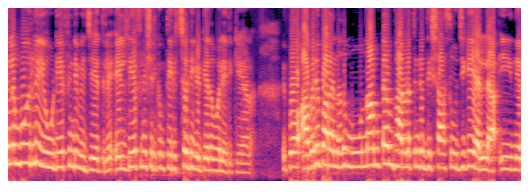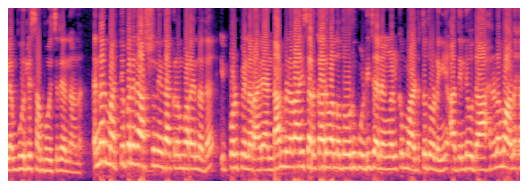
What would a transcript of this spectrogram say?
നിലമ്പൂരിലെ യു ഡി എഫിന്റെ വിജയത്തിൽ എൽ ഡി എഫിന് ശരിക്കും തിരിച്ചടി കിട്ടിയതുപോലെ ഇരിക്കുകയാണ്. ഇപ്പോ അവർ പറയുന്നത് മൂന്നാം ടേം ഭരണത്തിന്റെ ദിശാസൂചികയല്ല ഈ നിലമ്പൂരിൽ സംഭവിച്ചത് എന്നാണ്. എന്നാൽ മറ്റു പല രാഷ്ട്രീയ നേതാക്കളും പറയുന്നത് ഇപ്പോൾ പിണറായി രണ്ടാം പിണറായി സർക്കാർ വന്നതോടുകൂടി ജനങ്ങൾക്ക് മടുത്തു തുടങ്ങി. അതിന്റെ ഉദാഹരണമാണ്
